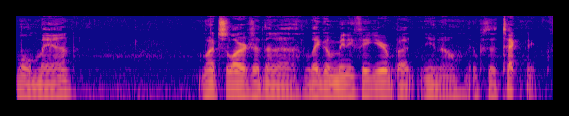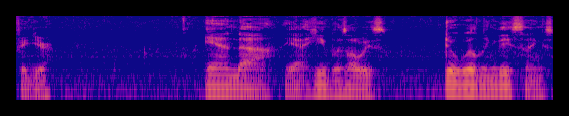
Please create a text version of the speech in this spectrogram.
little man much larger than a Lego minifigure, but you know, it was a Technic figure. And uh, yeah, he was always dual wielding these things.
